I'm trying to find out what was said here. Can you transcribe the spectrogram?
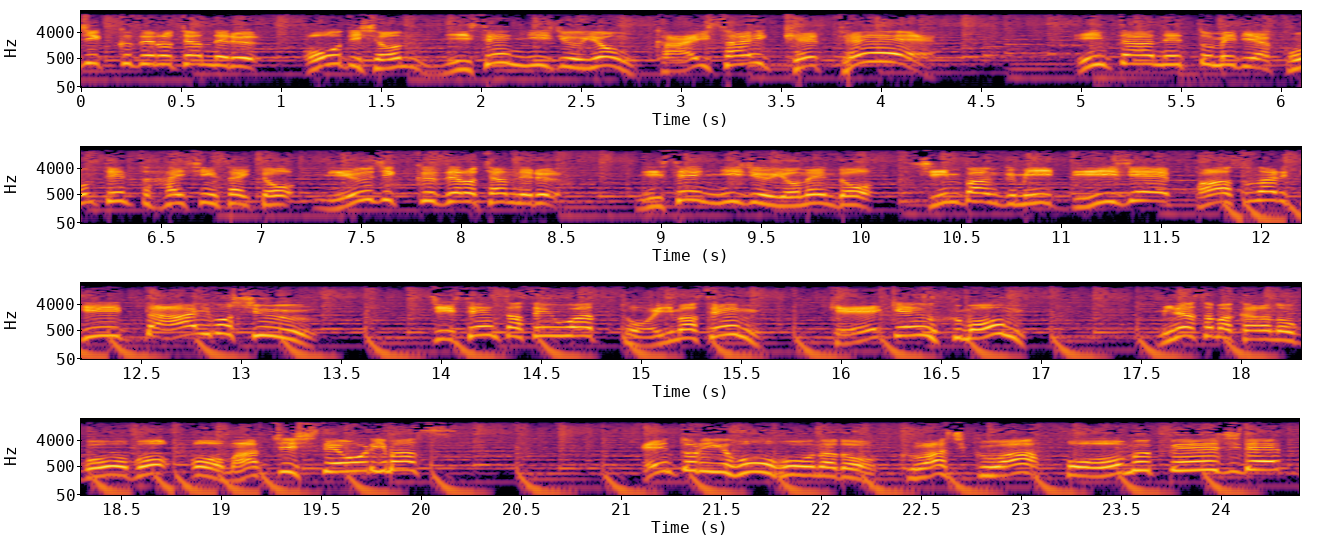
ジックゼロチャンネルオーディション2024開催決定インターネットメディアコンテンツ配信サイトミュージックゼロチャンネル2024年度新番組 DJ パーソナリティ大募集。次戦他戦は問いません。経験不問。皆様からのご応募お待ちしております。エントリー方法など詳しくはホームページで。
